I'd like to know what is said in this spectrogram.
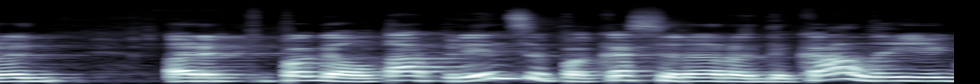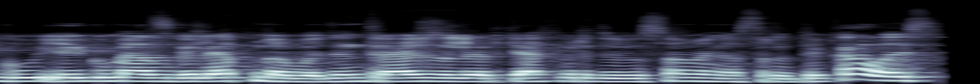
Yra ar pagal tą principą, kas yra radikalai, jeigu, jeigu mes galėtume vadinti trečdalį ir ketvirtį visuomenės radikalais,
